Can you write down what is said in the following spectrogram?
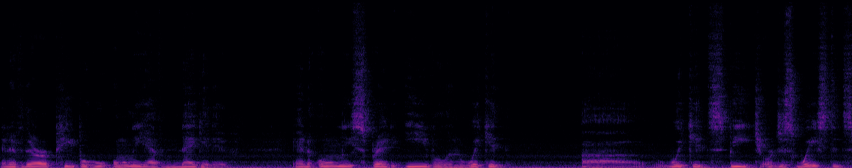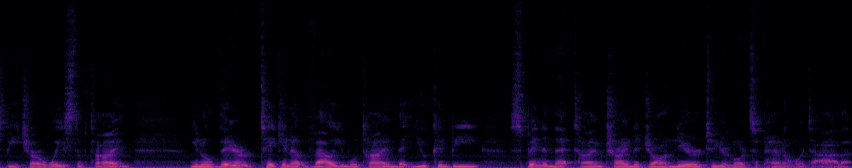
and if there are people who only have negative and only spread evil and wicked uh, wicked speech or just wasted speech or a waste of time, you know, they're taking up valuable time that you could be spending that time trying to draw nearer to your Lord subhanahu wa ta'ala.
